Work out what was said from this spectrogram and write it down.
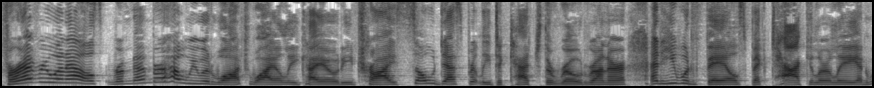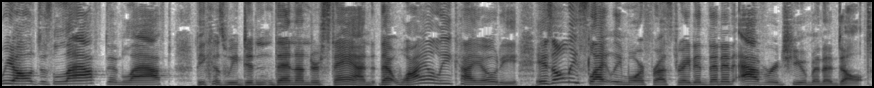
For everyone else, remember how we would watch Wile E. Coyote try so desperately to catch the Roadrunner, and he would fail spectacularly, and we all just laughed and laughed because we didn't then understand that Wile E. Coyote Coyote is only slightly more frustrated than an average human adult.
